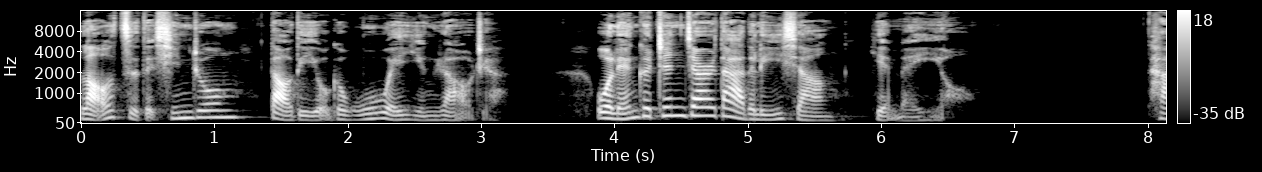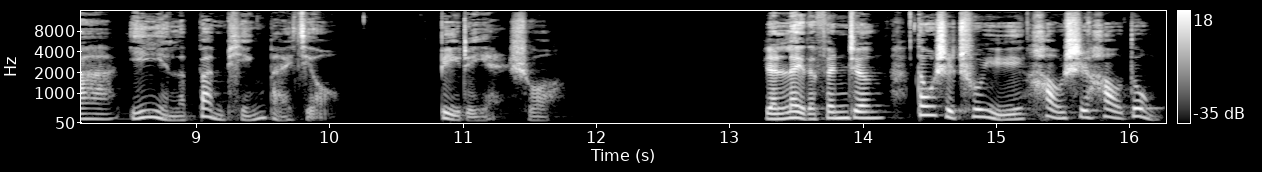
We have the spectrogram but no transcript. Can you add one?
老子的心中到底有个无为萦绕着，我连个针尖大的理想也没有。他已饮了半瓶白酒，闭着眼说：“人类的纷争都是出于好事好动。”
